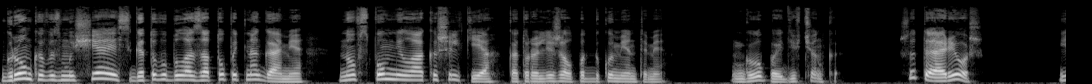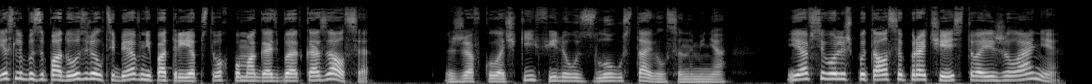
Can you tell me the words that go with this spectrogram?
Громко возмущаясь, готова была затопать ногами, но вспомнила о кошельке, который лежал под документами. «Глупая девчонка. Что ты орешь? Если бы заподозрил тебя в непотребствах, помогать бы отказался». Сжав кулачки, Филиус зло уставился на меня. «Я всего лишь пытался прочесть твои желания».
